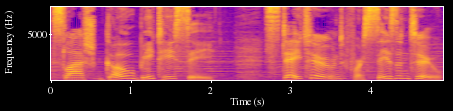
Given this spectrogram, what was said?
slash gobtc. Stay tuned for Season 2.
